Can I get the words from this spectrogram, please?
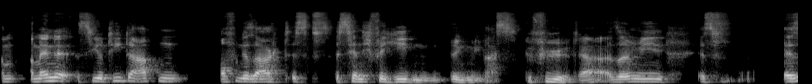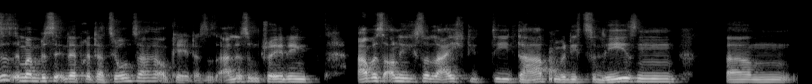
am, am Ende COT-Daten, offen gesagt, ist, ist ja nicht für jeden irgendwie was gefühlt. Ja? Also irgendwie, es, es ist immer ein bisschen Interpretationssache. Okay, das ist alles im Trading, aber es ist auch nicht so leicht, die, die Daten wirklich zu lesen, ähm,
